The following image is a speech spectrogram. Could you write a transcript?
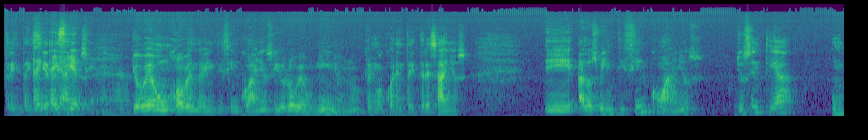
37, 37. años. ajá. Yo veo un joven de 25 años y yo lo veo un niño, ¿no? Tengo 43 años. Y a los 25 años yo sentía un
